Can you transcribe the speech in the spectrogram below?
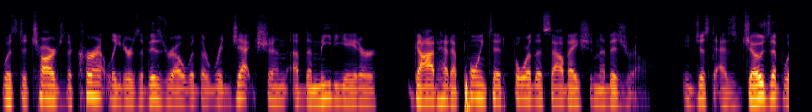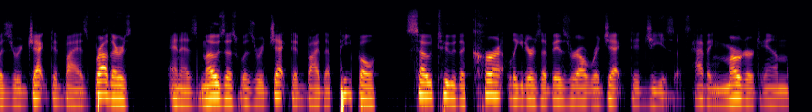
was to charge the current leaders of Israel with the rejection of the mediator God had appointed for the salvation of Israel. And just as Joseph was rejected by his brothers, and as Moses was rejected by the people, so too the current leaders of Israel rejected Jesus, having murdered him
